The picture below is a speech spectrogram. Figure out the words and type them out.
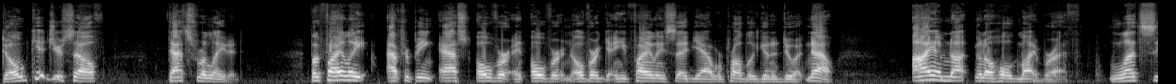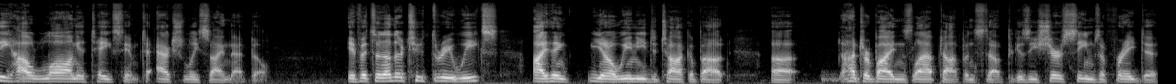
Don't kid yourself, that's related. But finally, after being asked over and over and over again, he finally said, Yeah, we're probably going to do it. Now, I am not going to hold my breath. Let's see how long it takes him to actually sign that bill. If it's another two, three weeks, I think, you know, we need to talk about uh, Hunter Biden's laptop and stuff because he sure seems afraid to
